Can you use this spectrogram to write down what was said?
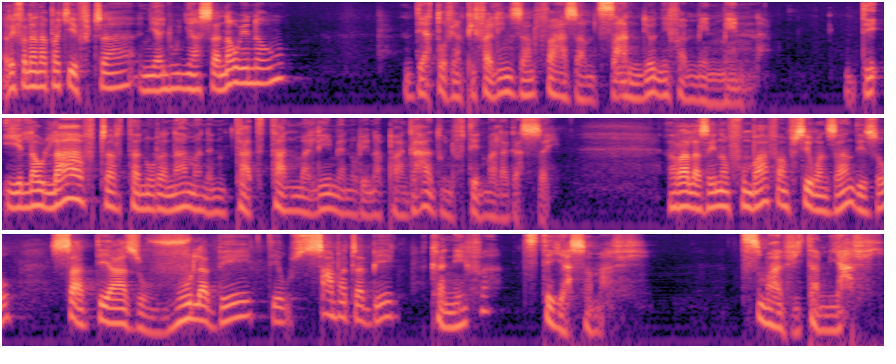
Rehefa nanapa-kevitra ny hanohy ny asanao ianao dia ataovy amim-pifaliana izany fa aza mijanona eo nefa mimenomenona. Dia elao lavitra ry tanora namana ny mitady tany malemy hanorenam-pangady hoy ny fiteny malagasy izay. Raha lazaina amin'ny fomba hafa ny fisehoan'izany dia izao, sady te hahazo vola be, te ho sambatra be kanefa, Tsy te hiasa mafy. Tsy mahavita miafy.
